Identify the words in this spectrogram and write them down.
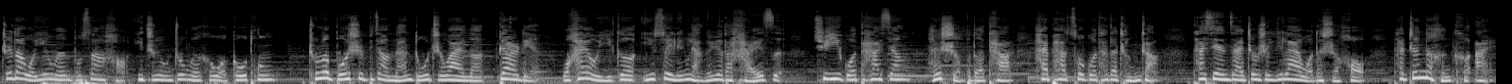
知道我英文不算好，一直用中文和我沟通。除了博士比较难读之外呢，第二点，我还有一个一岁零两个月的孩子，去异国他乡，很舍不得他，害怕错过他的成长。他现在正是依赖我的时候，他真的很可爱。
